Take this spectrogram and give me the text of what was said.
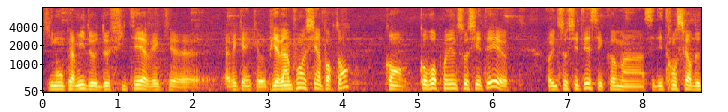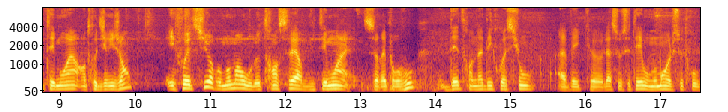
qui m'ont permis de, fitter avec euh, Puis il y avait un point aussi important quand vous reprenez une société. Euh, une société, c'est comme c'est des transferts de témoins entre dirigeants. Et il faut être sûr, au moment où le transfert du témoin serait pour vous, d'être en adéquation avec euh, la société au moment où elle se trouve.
